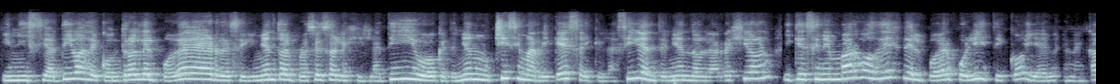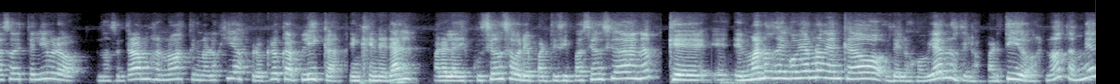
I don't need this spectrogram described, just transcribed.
iniciativas de control del poder, de seguimiento del proceso legislativo que tenían muchísima riqueza y que la siguen teniendo en la región, y que sin embargo desde el poder político, y en, el caso de este libro nos centramos en nuevas tecnologías, pero creo que aplica en general para la discusión sobre participación ciudadana, que eh, en manos del gobierno habían quedado, de los gobiernos, de los partidos, ¿no? También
